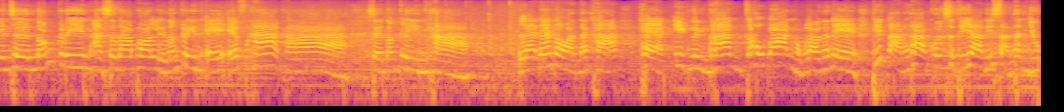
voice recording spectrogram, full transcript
เรียนเชิญน้องกรีน อัศดาพรหรือน้องกรีน AF5 ค่ะ เชิญน้องกรีนค่ะ และแน่นอนนะคะ แขกอีกหนึ่งท่านเจ้าบ้านของเรานั่นเอง พี่ตังค่ะ คุณสุทธิยานิสานธัญยุ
